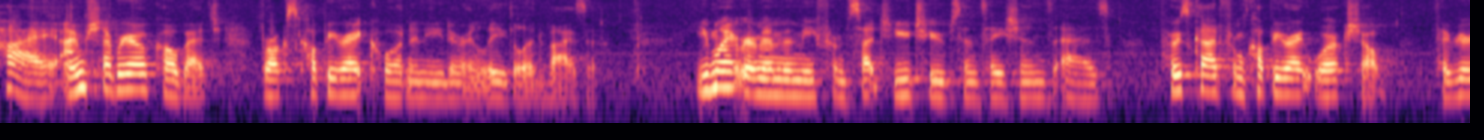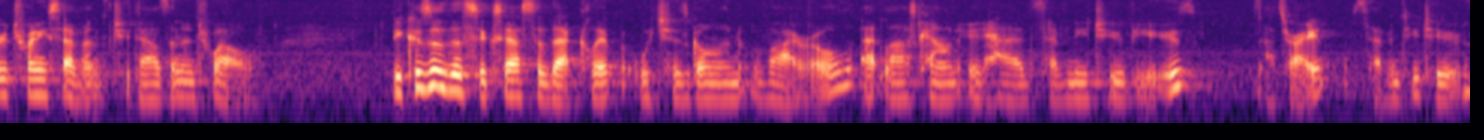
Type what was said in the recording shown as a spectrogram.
Hi, I'm Shabriel Kolbach, Brock's copyright coordinator and legal advisor. You might remember me from such YouTube sensations as Postcard from Copyright Workshop, February 27, 2012. Because of the success of that clip, which has gone viral, at last count it had 72 views. That's right, 72.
